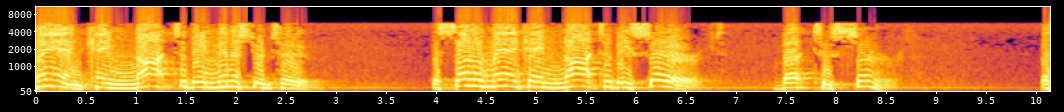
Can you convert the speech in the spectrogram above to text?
Man came not to be ministered to. The Son of Man came not to be served, but to serve The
